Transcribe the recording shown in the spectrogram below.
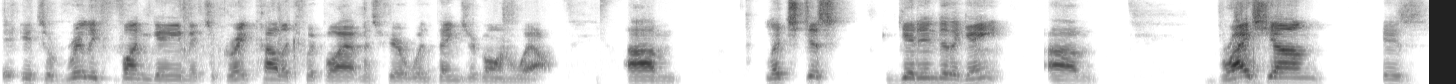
it's a really fun game. It's a great college football atmosphere when things are going well. Um, let's just get into the game. Um, Bryce Young is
